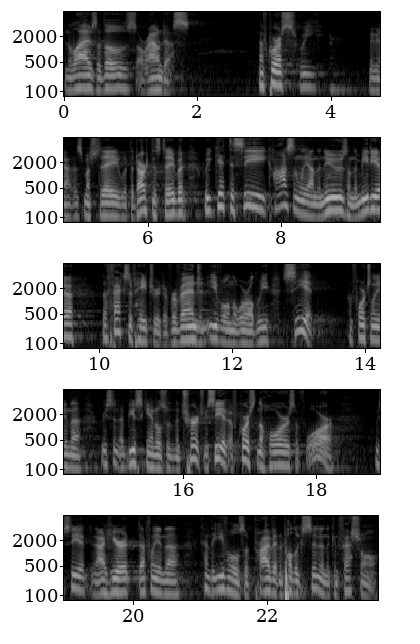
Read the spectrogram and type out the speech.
in the lives of those around us. And of course, we maybe not as much today with the darkness today, but we get to see constantly on the news, on the media, the effects of hatred, of revenge, and evil in the world. We see it, unfortunately, in the recent abuse scandals within the church. We see it, of course, in the horrors of war. We see it, and I hear it definitely in the kind of the evils of private and public sin in the confessional.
